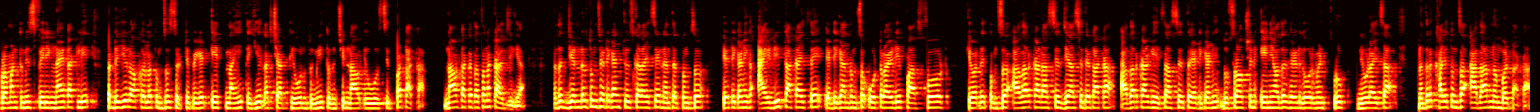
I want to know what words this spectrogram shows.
प्रमाण तुम्ही स्पेलिंग नाही टाकली तर डिजी लॉकरला तुमचं सर्टिफिकेट येत नाही तर हे लक्षात ठेवून तुम्ही तुमची नाव व्यवस्थित टाका. नाव टाकत असताना काळजी घ्या. नंतर जेंडर तुमचं या ठिकाणी चूज करायचंय. नंतर तुमचं या ठिकाणी आय डी टाकायचंय. या ठिकाणी तुमचं वोटर आय डी पासपोर्ट किंवा तुमचं आधार कार्ड असेल जे असेल ते टाका. आधार कार्ड घ्यायचं असेल तर या ठिकाणी दुसरा option any of the faded government proof निवडायचा. नंतर खाली तुमचा आधार नंबर टाका.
